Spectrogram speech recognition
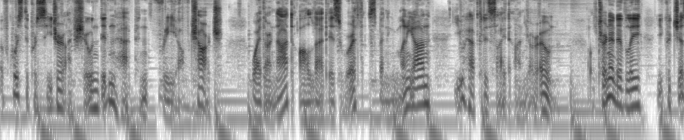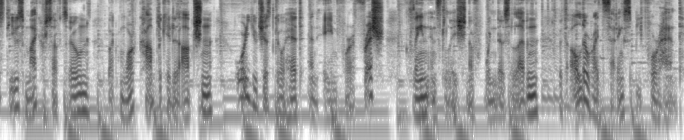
Of course, the procedure I've shown didn't happen free of charge. Whether or not all that is worth spending money on, you have to decide on your own. Alternatively, you could just use Microsoft's own, but more complicated option, or you just go ahead and aim for a fresh, clean installation of Windows 11 with all the right settings beforehand.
